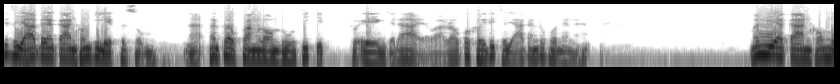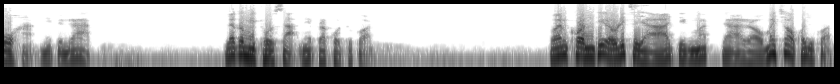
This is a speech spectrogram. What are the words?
ริษยาเป็นอาการของกิเลสผสมนะท่านเพื่อฟังลองดูที่จิตตัวเองจะได้ว่า เราก็เคยริษยากันทุกคนเนี่ยนะฮะมันมีอาการของโมหะนี่เป็นราก แล้วก็มีโทสะเนี่ยปรากฏอยู่ก่อน เพราะฉะนั้นคนที่เราริษยาจึงมักจะเราไม่ชอบเขาอยู่ก่อน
